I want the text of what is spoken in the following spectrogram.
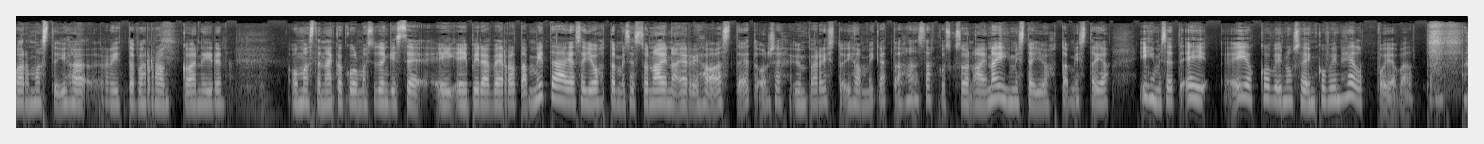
varmasti ihan riittävän rankkaa niiden omasta näkökulmasta jotenkin se ei, ei pidä verrata mitään ja se johtamisessa on aina eri haasteet, on se ympäristö ihan mikä tahansa, koska se on aina ihmisten johtamista ja ihmiset ei, ei ole kovin usein kovin helppoja välttämättä.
